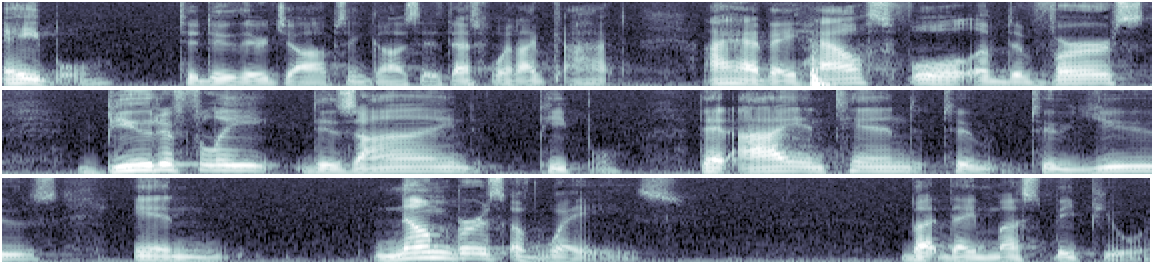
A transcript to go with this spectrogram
able to do their jobs. And God says, That's what I've got. I have a house full of diverse, beautifully designed people that I intend to, to use in numbers of ways, but they must be pure.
